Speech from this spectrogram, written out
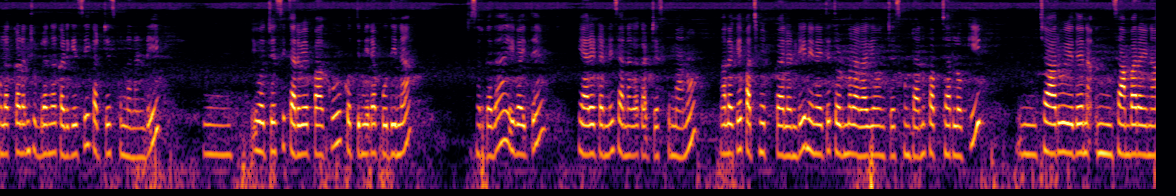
ములక్కడని శుభ్రంగా కడిగేసి కట్ చేసుకున్నానండి. ఇవి వచ్చేసి కరివేపాకు కొత్తిమీర పుదీనా. చూసారు కదా ఇవైతే క్యారెట్ అండి సన్నగా కట్ చేసుకున్నాను. అలాగే పచ్చిమిరపకాయలండి. నేనైతే తొడుమలు అలాగే ఉంచేసుకుంటాను పప్పుచారులోకి. చారు ఏదైనా సాంబార్ అయినా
